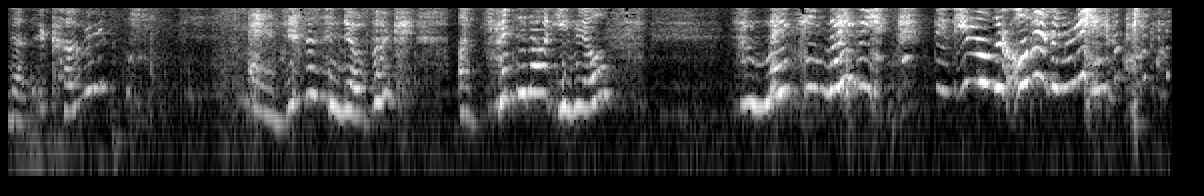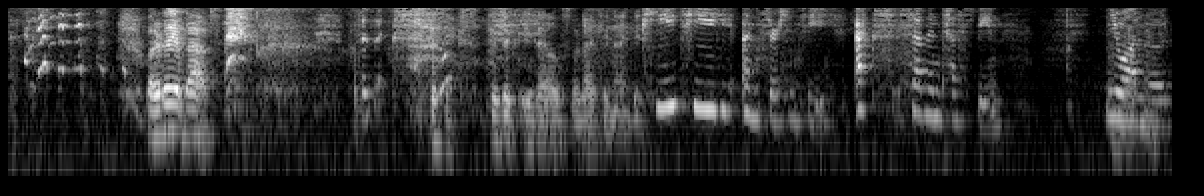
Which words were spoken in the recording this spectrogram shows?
Another cover. And this is a notebook of printed out emails from 1990. These emails are older than me. What are they about? Physics. Physics. Physics emails for 1990. PT uncertainty. X7 test beam. Muon Amazing. mode.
